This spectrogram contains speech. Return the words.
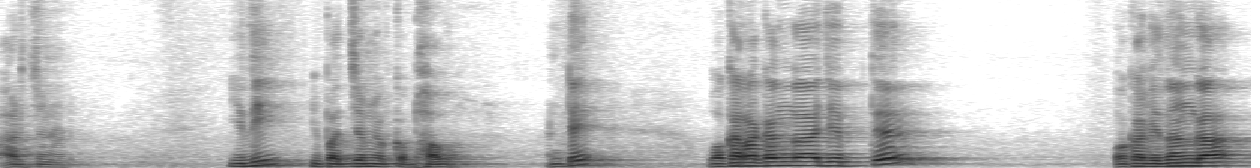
అర్జునుడు. ఇది ఈ పద్యం యొక్క భావం. అంటే ఒక రకంగా చెప్తే ఒక విధంగా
